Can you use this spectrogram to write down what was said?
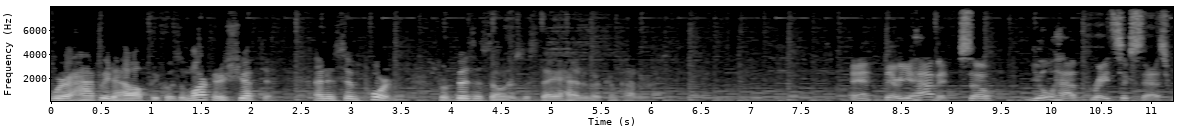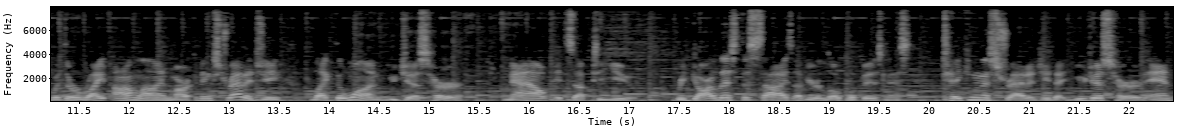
We're happy to help because the market has shifted and it's important for business owners to stay ahead of their competitors. And there you have it. So you'll have great success with the right online marketing strategy like the one you just heard. Now it's up to you. Regardless the size of your local business, taking the strategy that you just heard and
